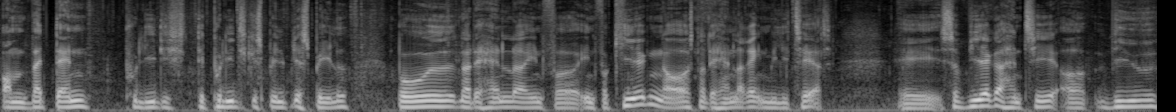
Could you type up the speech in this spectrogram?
om, hvordan politisk, det politiske spil bliver spillet. Både når det handler inden for, inden for kirken, og også når det handler rent militært. Øh, så virker han til at vide,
